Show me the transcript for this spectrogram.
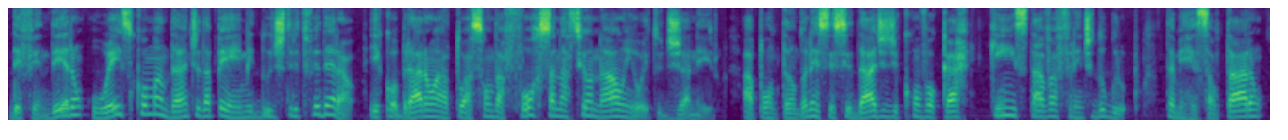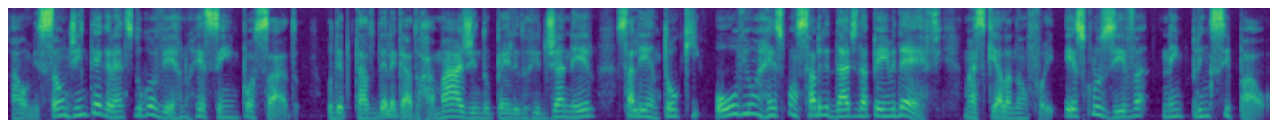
defenderam o ex-comandante da PM do Distrito Federal e cobraram a atuação da Força Nacional em 8 de janeiro, apontando a necessidade de convocar quem estava à frente do grupo. Também ressaltaram a omissão de integrantes do governo recém-impossado. O deputado delegado Ramagem, do PL do Rio de Janeiro, salientou que houve uma responsabilidade da PMDF, mas que ela não foi exclusiva nem principal.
